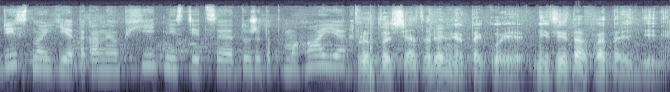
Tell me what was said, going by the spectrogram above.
дійсно є така необхідність і це дуже допомагає. Просто зараз час таке, не завжди вистачає денег.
